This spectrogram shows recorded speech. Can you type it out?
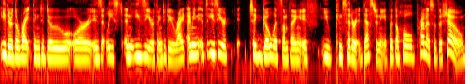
either the right thing to do or is at least an easier thing to do, right? I mean, it's easier to go with something if you consider it destiny, but the whole premise of the show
